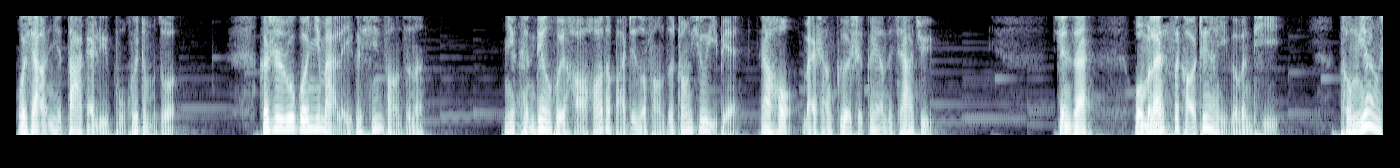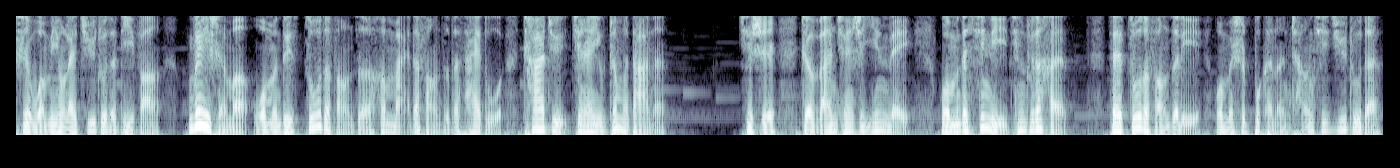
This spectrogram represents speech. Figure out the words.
我想你大概率不会这么做。可是如果你买了一个新房子呢？你肯定会好好的把这座房子装修一遍，然后买上各式各样的家具。现在我们来思考这样一个问题。同样是我们用来居住的地方，为什么我们对租的房子和买的房子的态度差距竟然有这么大呢？其实这完全是因为我们的心里清楚的很，在租的房子里我们是不可能长期居住的，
